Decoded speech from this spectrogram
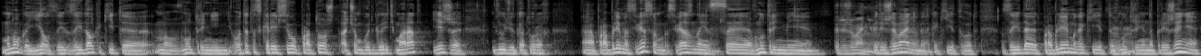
много ел, за- заедал какие-то ну, внутренние... Вот это, скорее всего, про то, о чем будет говорить Марат. Есть же люди, у которых проблемы с весом, связанные с э, внутренними Переживания. переживаниями, Да, да, да. какие-то вот заедают проблемы какие-то, внутреннее напряжение.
